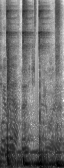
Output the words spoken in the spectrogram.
Yeah.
